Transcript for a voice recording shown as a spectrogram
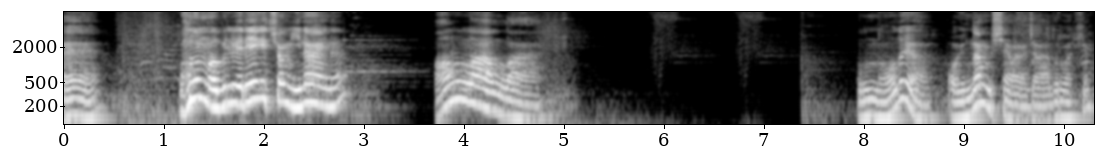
Ee. Oğlum mobil veriye geçiyorum yine aynı. Allah Allah. Oğlum ne oluyor? Oyundan bir şey var acaba? Dur bakayım.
